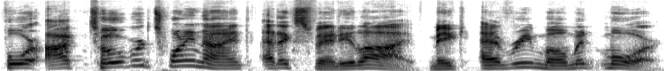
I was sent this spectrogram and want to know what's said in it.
for October 29th at Xfinity Live. Make every moment more.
